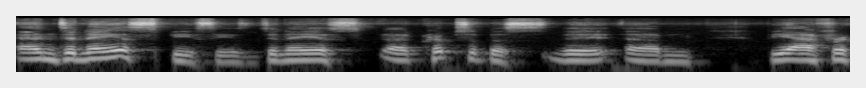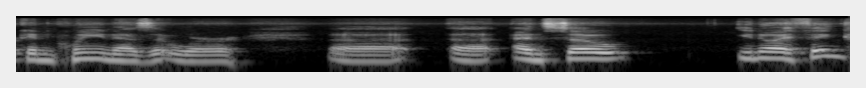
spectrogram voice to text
and Danaus species, Danaus uh, the um, the African queen, as it were. Uh, uh, and so, you know, I think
